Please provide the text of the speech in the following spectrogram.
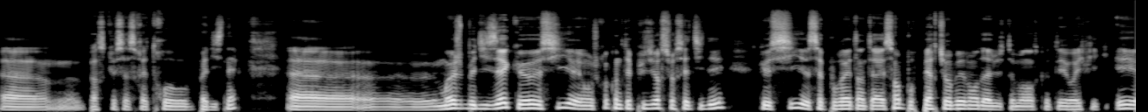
euh, parce que ça serait trop pas Disney. Moi, je me disais que si, je crois qu'on était plusieurs sur cette idée, que si ça pourrait être intéressant pour perturber Vanda justement dans ce côté horrifique. Et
